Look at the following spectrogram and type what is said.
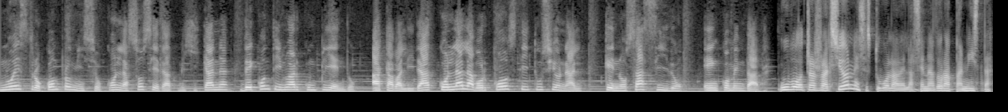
nuestro compromiso con la sociedad mexicana de continuar cumpliendo a cabalidad con la labor constitucional que nos ha sido encomendada. Hubo otras reacciones, estuvo la de la senadora panista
